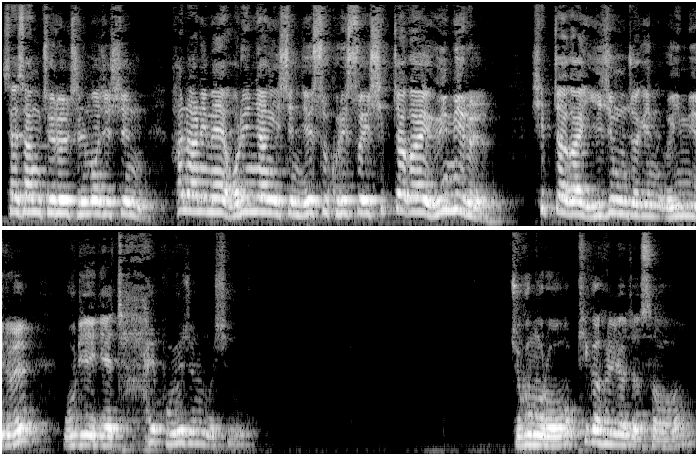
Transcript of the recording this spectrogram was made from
세상 죄를 짊어지신 하나님의 어린 양이신 예수 그리스도의 십자가의 의미를 십자가의 이중적인 의미를 우리에게 잘 보여주는 것입니다. 죽음으로 피가 흘려져서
